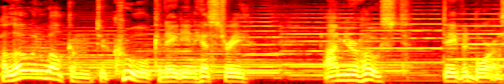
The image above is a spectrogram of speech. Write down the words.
Hello and welcome to Cool Canadian History. I'm your host, David Borys.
